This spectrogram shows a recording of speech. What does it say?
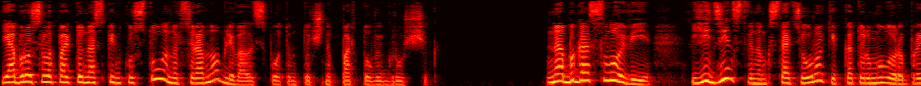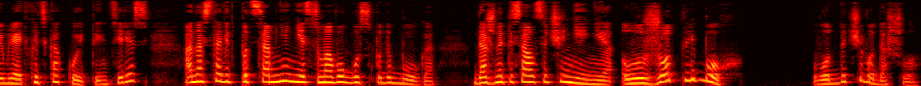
Я бросила пальто на спинку стула, но все равно обливалась потом, точно портовый грузчик. На богословии, единственном, кстати, уроке, к которому Лора проявляет хоть какой-то интерес, она ставит под сомнение самого Господа Бога. Даже написал сочинение «Лжет ли Бог?» Вот до чего дошло.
